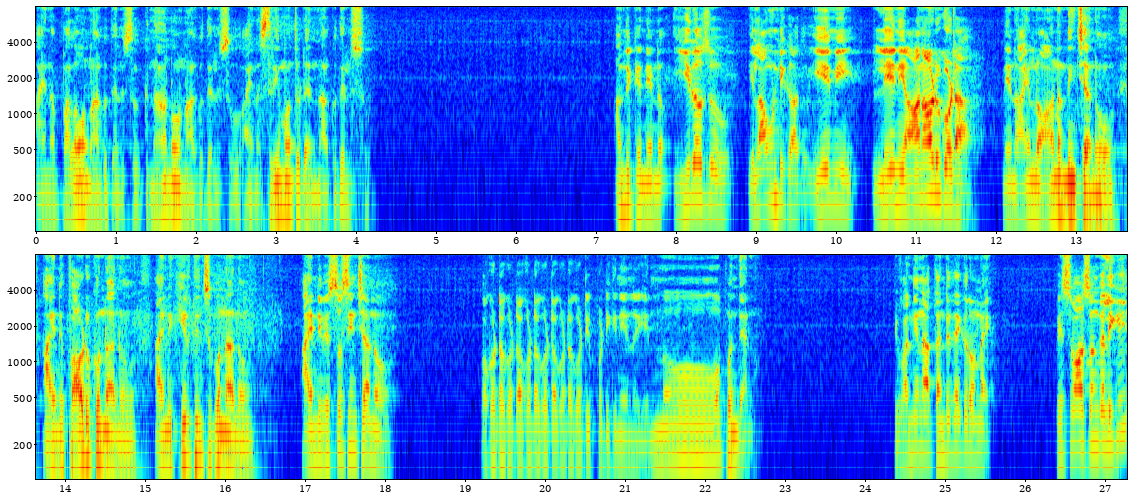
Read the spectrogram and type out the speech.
ఆయన బలం నాకు తెలుసు జ్ఞానం నాకు తెలుసు ఆయన శ్రీమంతుడని నాకు తెలుసు. అందుకే నేను ఈరోజు ఇలా ఉండి కాదు ఏమీ లేని ఆనాడు కూడా నేను ఆయనలో ఆనందించాను ఆయన్ని పాడుకున్నాను ఆయన్ని కీర్తించుకున్నాను ఆయన్ని విశ్వసించాను. ఒకటొకటి ఒకటొకటి ఒకటొకటి ఇప్పటికి నేను ఎన్నో పొందాను. ఇవన్నీ నా తండ్రి దగ్గర ఉన్నాయి. విశ్వాసం కలిగి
